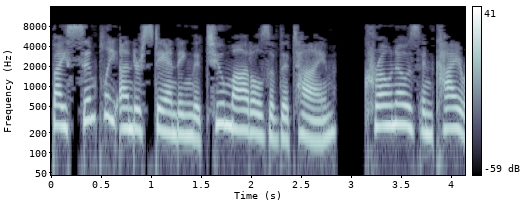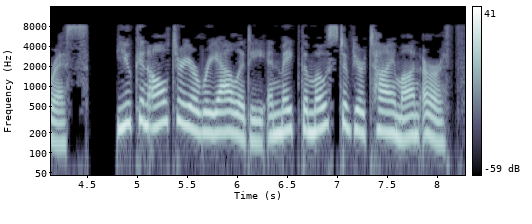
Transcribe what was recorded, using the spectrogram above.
By simply understanding the two models of the time, Chronos and Kairos, you can alter your reality and make the most of your time on Earth.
